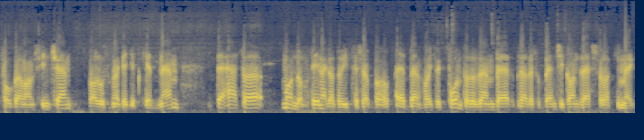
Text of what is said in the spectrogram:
fogalmam sincsen, valószínűleg egyébként nem, tehát a, mondom, tényleg az a vicces ebben, hogy, hogy pont az az ember, ráadásul Bencsik Andrással, aki meg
